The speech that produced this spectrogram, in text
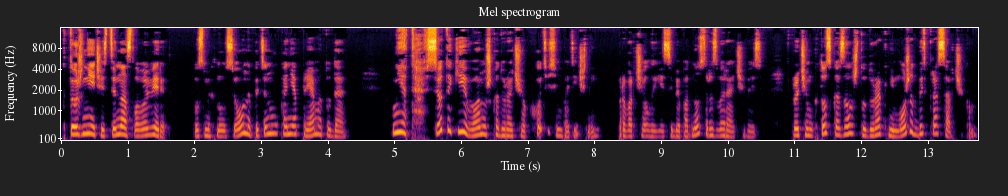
Кто ж нечисти на слово верит? Усмехнулся он и потянул коня прямо туда. Нет, все-таки Иванушка дурачок, хоть и симпатичный. Проворчала я себе под нос, разворачиваясь. Впрочем, кто сказал, что дурак не может быть красавчиком?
